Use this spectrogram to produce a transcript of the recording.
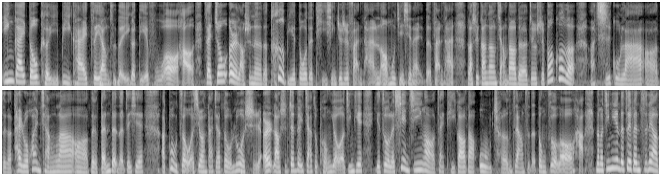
应该都可以避开这样子的一个跌幅哦。好，在周二老师呢的特别多的提醒就是反弹哦，目前现在的反弹，老师刚刚讲到的就是包括了啊持股啦啊这个泰弱换强啦哦的等等的这些啊步骤啊，希望大家都有落实。而老师针对家族朋友哦，今天也做了现金哦，再提高到五成这样子的动作喽。好，那么今天的这份资料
